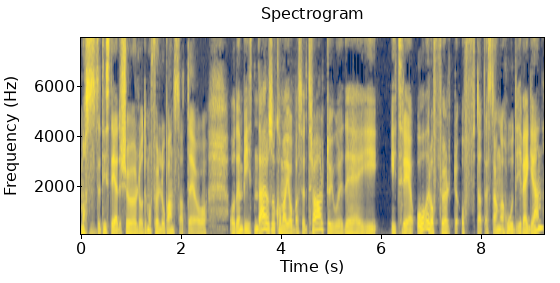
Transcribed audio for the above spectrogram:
masse til stede sjøl, og du må følge opp ansatte og, og den biten der. Og så kom jeg og jobba sentralt og gjorde det i, i tre år, og følte ofte at jeg stanga hodet i veggen,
